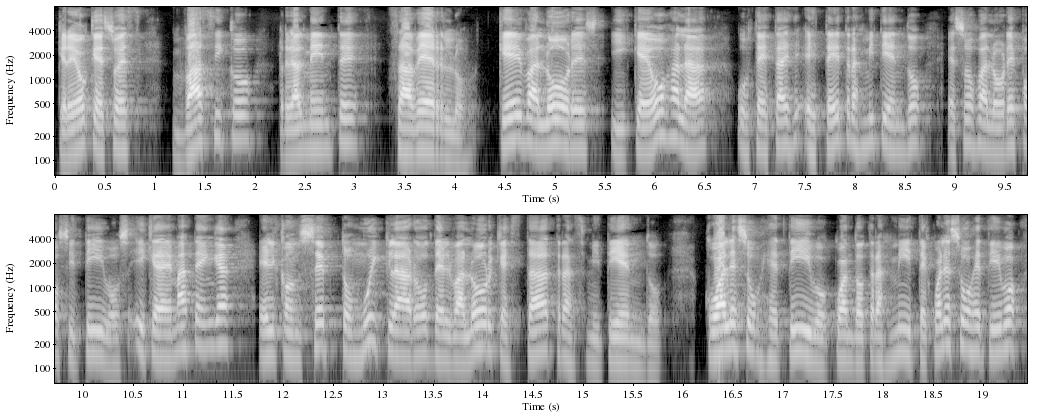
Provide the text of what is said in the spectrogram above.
Creo que eso es básico realmente saberlo, qué valores y que ojalá usted esté transmitiendo esos valores positivos y que además tenga el concepto muy claro del valor que está transmitiendo. ¿Cuál es su objetivo cuando transmite? ¿Cuál es su objetivo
